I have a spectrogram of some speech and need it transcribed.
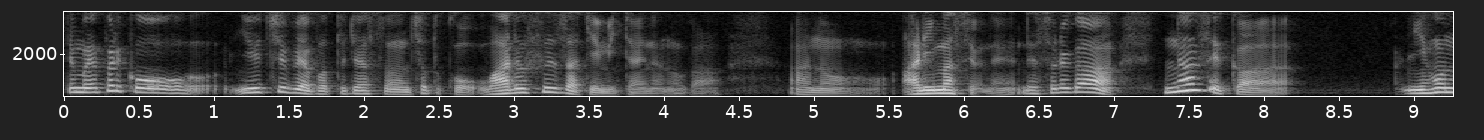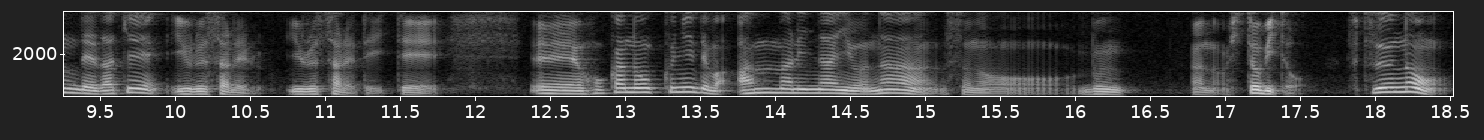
でもやっぱりこう YouTube やポッドキャストのちょっとこう悪ふざけみたいなのがあのありますよね。でそれがなぜか日本でだけ許される許されていて、えー、他の国ではあんまりないようなその文あの人々普通の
